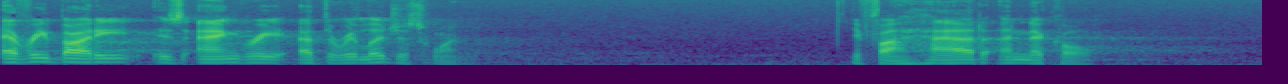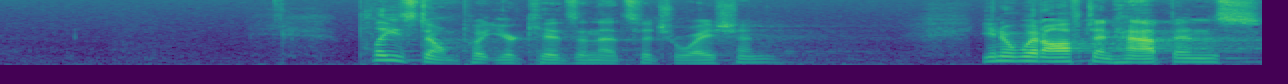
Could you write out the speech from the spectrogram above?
everybody is angry at the religious one. If I had a nickel. Please don't put your kids in that situation. You know what often happens?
